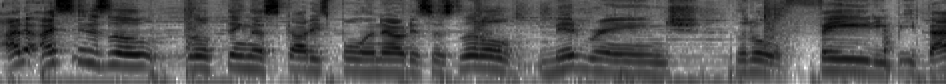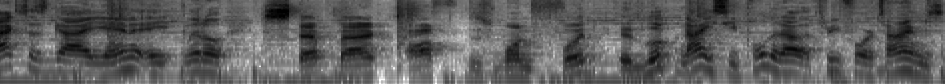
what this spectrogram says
I, I see this little little thing that Scotty's pulling out. It's this little mid range little fade. He, he backs this guy in a little Step back off this one foot. It looked nice. He pulled it out three four times.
